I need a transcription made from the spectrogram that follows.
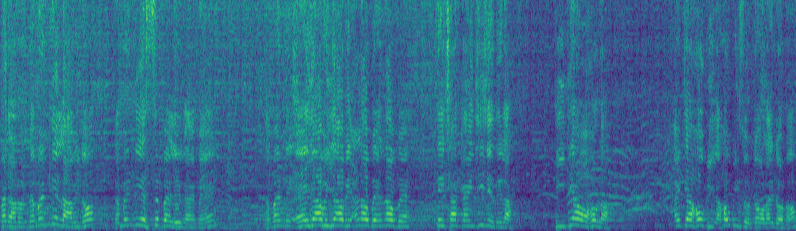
မှတ်တာနော်နံပါတ်1လာပြီနော်နံပါတ်2စစ်ပတ်လေးကိုင်မယ်နံပါတ်2အဲရပြီရပြီအဲ့လောက်ပဲအဲ့လောက်ပဲတေချာကင်ကြည့်နေသေးလားဒီတယောက်ဟုတ်လားအဲ့တယောက်ဟုတ်ပြီလားဟုတ်ပြီဆိုတော်လိုက်တော့နော်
